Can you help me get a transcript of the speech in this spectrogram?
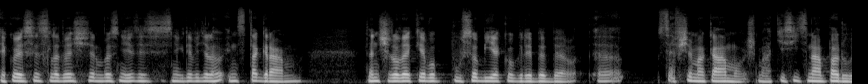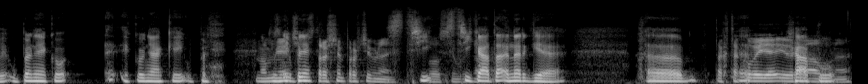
jako jestli sleduješ, nebo jestli jsi někdy viděl jeho Instagram, ten člověk je působí, jako kdyby byl uh, se všema kámoš, má tisíc nápadů, je úplně jako, jako nějaký úplně... No mě je úplně strašně protivný. Stří, stříká ta energie. Uh, tak takový je i chápu. Reál, ne?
